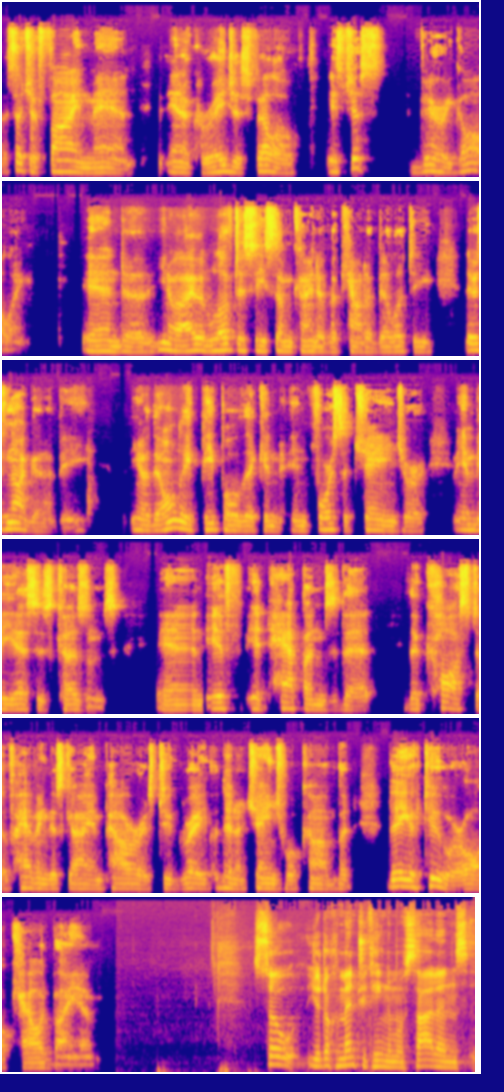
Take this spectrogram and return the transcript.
a, such a fine man and a courageous fellow, it's just very galling. And, uh, you know, I would love to see some kind of accountability. There's not going to be. You know, the only people that can enforce a change are MBS's cousins. And if it happens that the cost of having this guy in power is too great, then a change will come. But they too are all cowed by him. So, your documentary, Kingdom of Silence,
